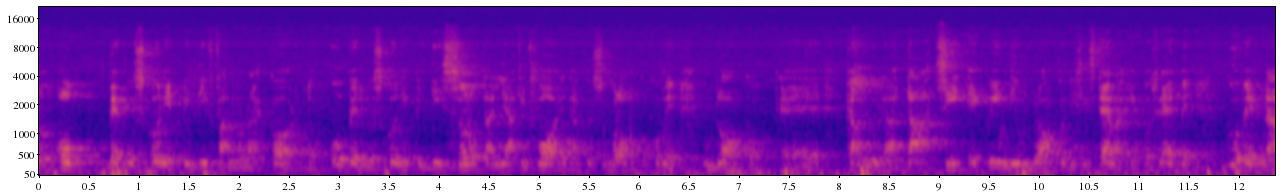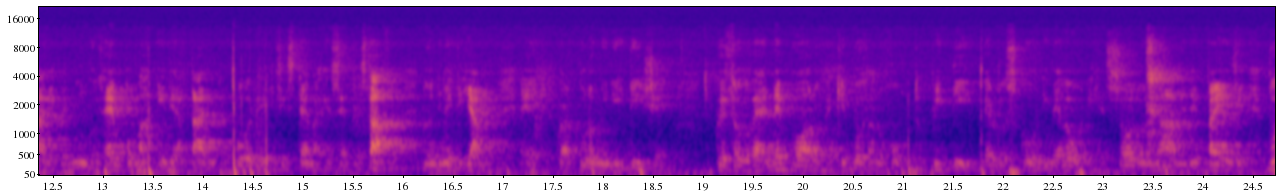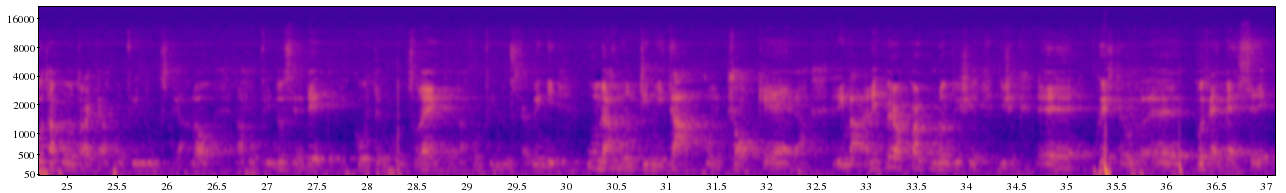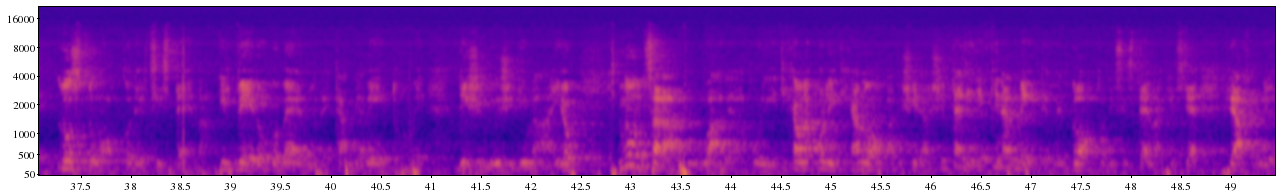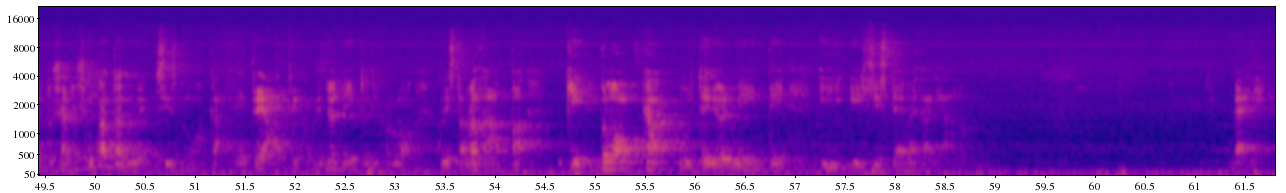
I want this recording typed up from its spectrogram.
o Berlusconi e PD fanno un accordo o Berlusconi e PD sono tagliati fuori da questo blocco come un blocco eh, Cavour-Tazzi e quindi un blocco di sistema che potrebbe governare per lungo tempo ma in realtà riproporre il sistema che è sempre stato. Non dimentichiamo, eh, qualcuno mi dice questo governo è buono perché votano contro PD, Berlusconi, Meloni, che sono il male del paese, vota contro anche la Confindustria. No, la Confindustria è detto che Conte è un consulente della Confindustria, quindi una continuità con ciò che era rimane, però qualcuno invece dice eh, questo eh, potrebbe essere lo sblocco del sistema. Il vero governo del cambiamento, dice Luigi Di Maio, non sarà più uguale alla politica, una politica nuova, vicina ai cittadini e finalmente quel blocco di sistema che si è creato nel 1852 si sblocca, mentre altri, come vi ho detto, dicono no, questa è una tappa che blocca ulteriormente il, il sistema italiano. Bene.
